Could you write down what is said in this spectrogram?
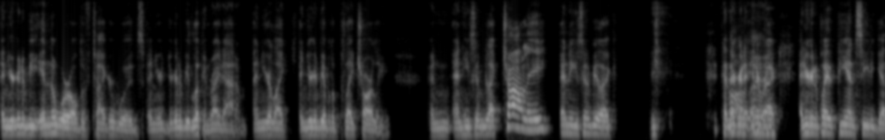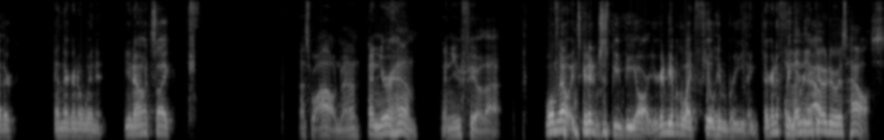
And you're going to be in the world of Tiger Woods and you're you're going to be looking right at him and you're like and you're going to be able to play Charlie. And and he's going to be like Charlie and he's going to be like and they're Aw, going to interact and you're going to play the PNC together and they're going to win it. You know, it's like That's wild, man. And you're him, and you feel that. Well, no, it's gonna just be VR. You're gonna be able to like feel him breathing. They're gonna And figure then it you out. go to his house.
